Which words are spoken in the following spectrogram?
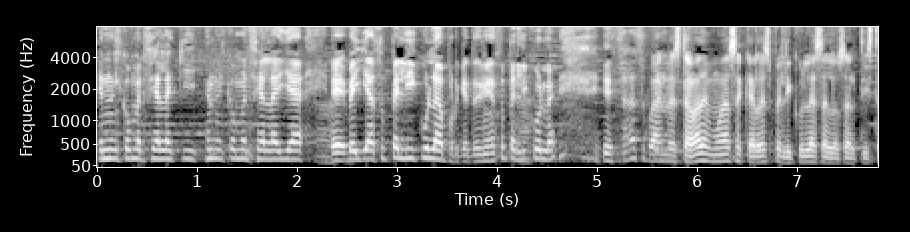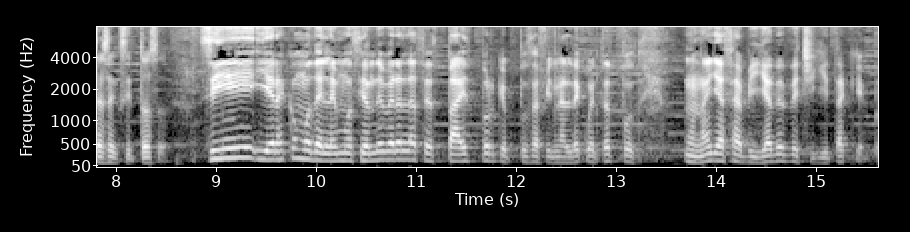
en el comercial aquí, en el comercial allá. Eh, veía su película, porque tenía su película. Estaba Cuando estaba de moda sacarles películas a los artistas exitosos. Sí, y era como de la emoción de ver a las Spice, porque pues a final de cuentas, pues una ya sabía desde chiquita que... Pues,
